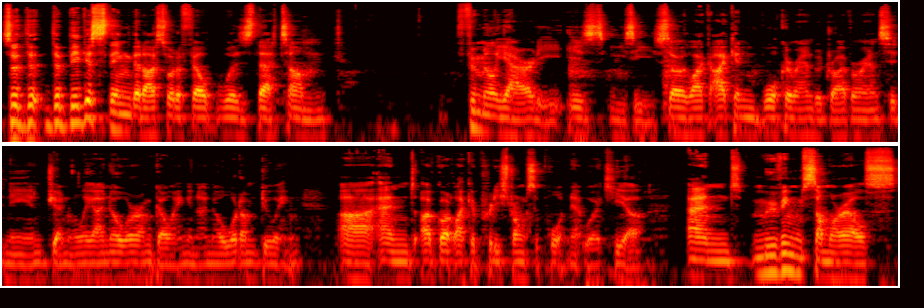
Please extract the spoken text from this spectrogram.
so the the biggest thing that I sort of felt was that um, familiarity is easy. So like I can walk around or drive around Sydney, and generally I know where I'm going and I know what I'm doing. Uh, and I've got like a pretty strong support network here. And moving somewhere else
